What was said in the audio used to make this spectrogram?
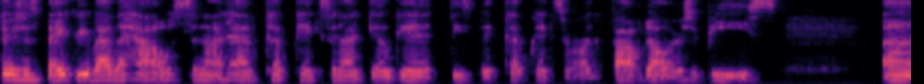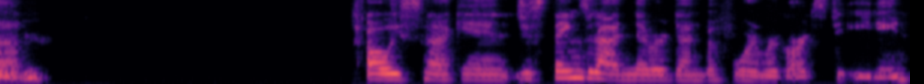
there's this bakery by the house, and I'd have cupcakes that I'd go get. These big cupcakes are like five dollars a piece. Um, always snacking, just things that I'd never done before in regards to eating.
